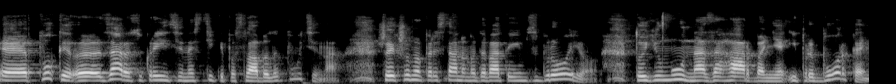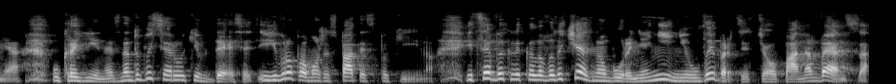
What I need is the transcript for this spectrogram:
Е, поки е, зараз українці настільки послабили Путіна, що якщо ми перестанемо давати їм зброю, то йому на загарбання і приборкання України знадобиться років 10, і Європа може спати спокійно. І це викликало величезне обурення ні, ні у виборців цього пана Венса,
